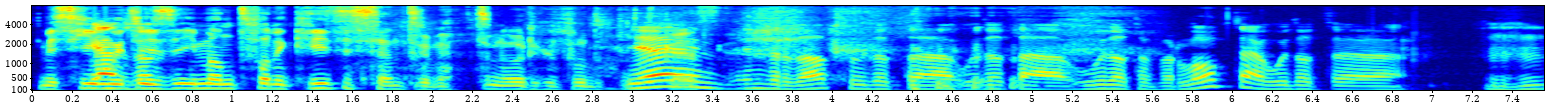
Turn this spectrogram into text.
Misschien Ja, we dat- eens iemand van een crisiscentrum uitnodigen voor de Ja, podcast. in- inderdaad, hoe dat, eh, hoe dat, eh, hoe dat er verloopt. hè, hoe dat, eh, Mhm.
